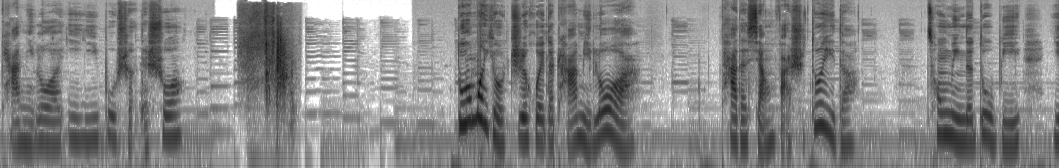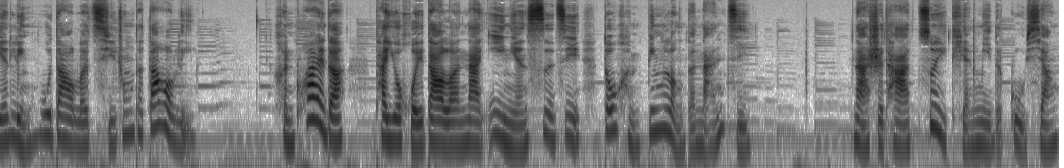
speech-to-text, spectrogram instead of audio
卡米洛依依不舍地说：“多么有智慧的卡米洛啊！他的想法是对的。聪明的杜比也领悟到了其中的道理。很快的，他又回到了那一年四季都很冰冷的南极，那是他最甜蜜的故乡。”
